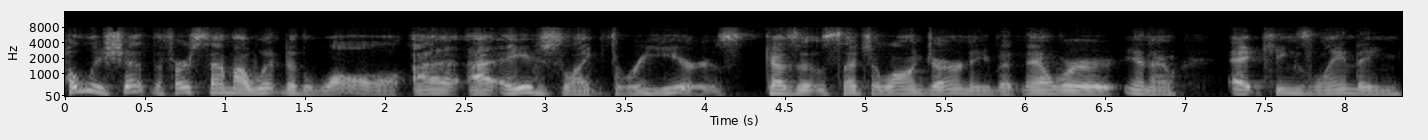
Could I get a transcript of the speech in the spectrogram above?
holy shit! The first time I went to the wall, I I aged like three years because it was such a long journey. But now we're you know at King's Landing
